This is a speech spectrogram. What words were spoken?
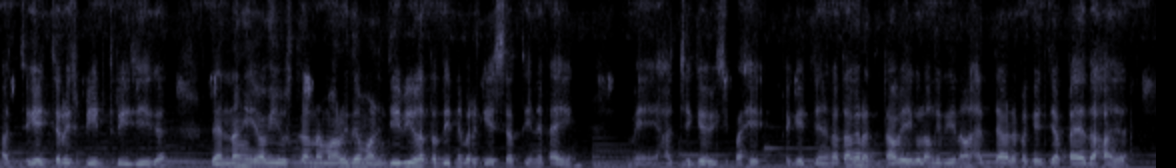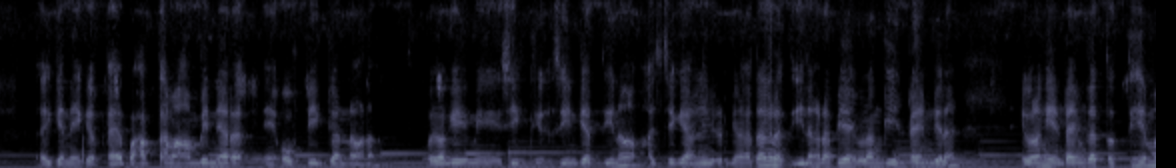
අච්චගේ එච්චර ස්පීඩ් 3ජක දැන්නම් ඒවගේ යස් කරන්න මාරුද මන්ජීබී හත දින්න පර කේසත් තින පැයින් මේ හච්චක විසි පහ පැකෙච්ජන කතා කර තව ඒගොළන්ගේ තියෙනවා හැත්තවට පැකෙච්ජ පෑදහය ඒගැන එක පෑ පහක් තම හම්බෙන්න අර ඔෆ්පීක් ගන්නවන ඔය වගේ මේ සීන්ටියත් තින හච්චක අල්ලිමිට ගෙන කතා කරත් ඊළඟට අපිය ගොලන්ගේ ටයිම් ගෙන එවලගේ එන්ටයිම් ගත්තොත් එහෙම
